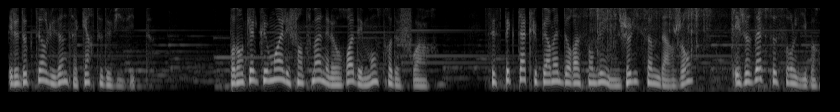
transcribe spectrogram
et le docteur lui donne sa carte de visite. Pendant quelques mois, Elephant Man est le roi des monstres de foire. Ces spectacles lui permettent de rassembler une jolie somme d'argent et Joseph se sent libre.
